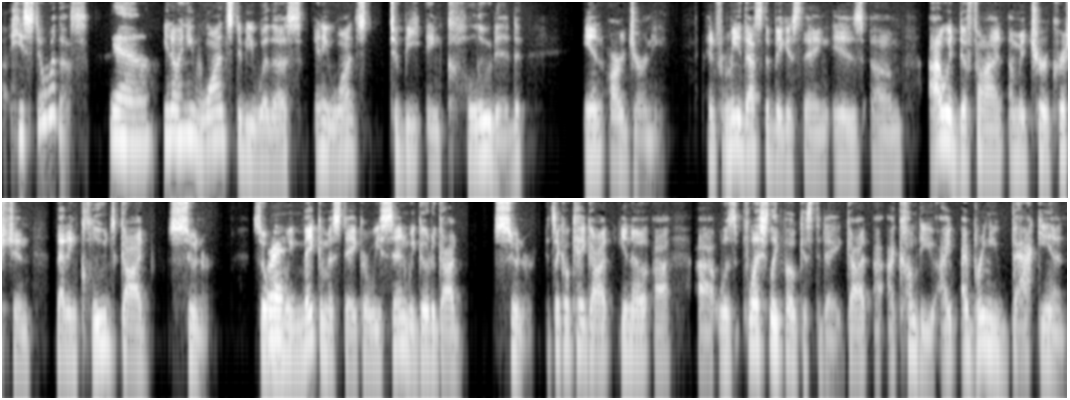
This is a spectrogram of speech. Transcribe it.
uh, he's still with us. Yeah. You know, and he wants to be with us and he wants to be included in our journey. And for me, that's the biggest thing is um, I would define a mature Christian that includes God sooner. So right. when we make a mistake or we sin, we go to God sooner. It's like, okay, God, you know, uh, I was fleshly focused today. God, I, I come to you. I, I bring you back in.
